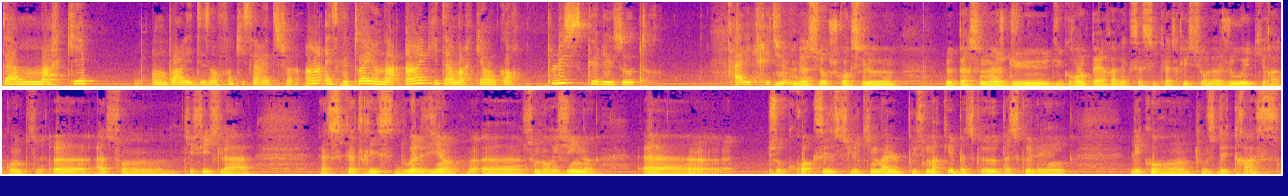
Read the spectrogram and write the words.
t'a marqué? On parlait des enfants qui s'arrêtent sur un. Est-ce que toi, il y en a un qui t'a marqué encore plus que les autres à l'écriture? Bien sûr, je crois que c'est le, le personnage du, grand-père avec sa cicatrice sur la joue et qui raconte euh, à son petit-fils la, cicatrice, d'où elle vient, euh, son origine. Euh, je crois que c'est celui qui m'a le plus marqué parce que, parce que les, les corps ont tous des traces.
